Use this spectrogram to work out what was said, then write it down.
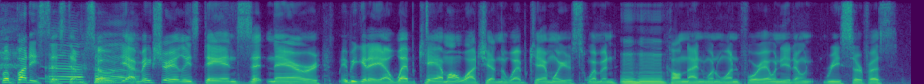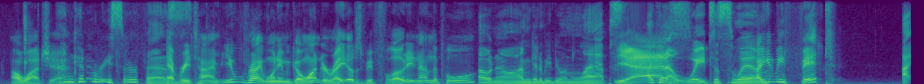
But buddy system. So yeah, make sure at least Dan's sitting there, or maybe get a, uh webcam. I'll watch you on the webcam while you're swimming. Mm-hmm. Call nine one one for you when you don't resurface. I'll watch you I'm gonna resurface every time. You probably won't even go under, right? You'll just be floating on the pool. Oh no, I'm gonna be doing laps. Yeah, I cannot wait to swim. Are you gonna be fit I,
